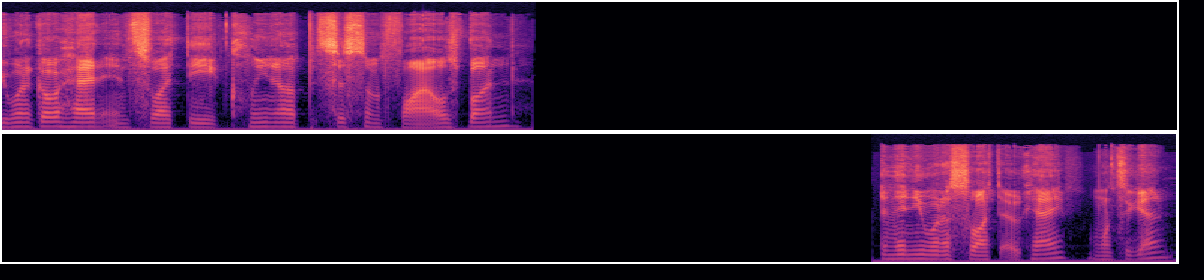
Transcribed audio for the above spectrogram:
you want to go ahead and select the Cleanup System Files button. And then you want to select OK once again.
